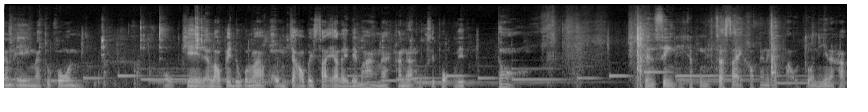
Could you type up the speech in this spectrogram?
นั่นเองนะทุกคนโอเค เดี๋ยวเราไปดูกันว่าผมจะเอาไปใส่อะไรได้บ้างนะ ขนาด 66 ลิตร ก็ เป็นสิ่งที่จะผมจะใส่เข้าไปในกระเป๋าตัวนี้นะครับ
